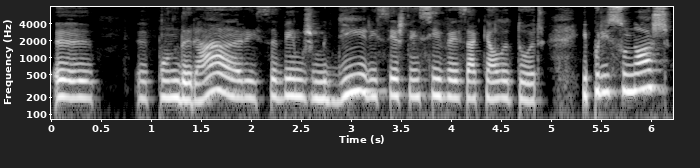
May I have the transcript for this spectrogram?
uh, ponderar e sabemos medir e ser sensíveis àquela dor. E por isso nós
